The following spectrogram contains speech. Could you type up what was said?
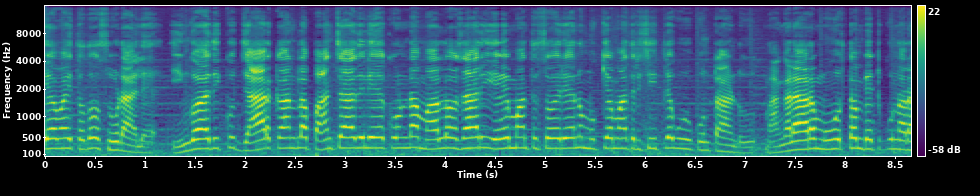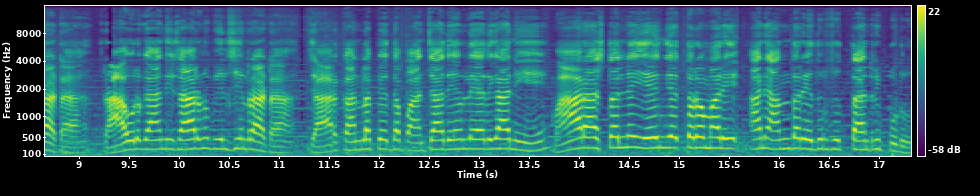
ఏమైతుందో చూడాలి. ఇంకో దిక్కు జార్ఖండ్లో పంచాయతీ లేకుండా మరోసారి హేమంత్ సోరేను ముఖ్యమంత్రి సీట్లే ఊకుంటాండు మంగళవారం ముహూర్తం పెట్టుకున్నారట. రాహుల్ గాంధీ సారును పిలిచిండ్రట. జార్ఖండ్లో పెద్ద పంచాయతీ ఏం లేదు గాని మహారాష్ట్రలోనే ఏం చేస్తారో మరి అని అందరు ఎదురు చూస్తాండ్రు ఇప్పుడు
